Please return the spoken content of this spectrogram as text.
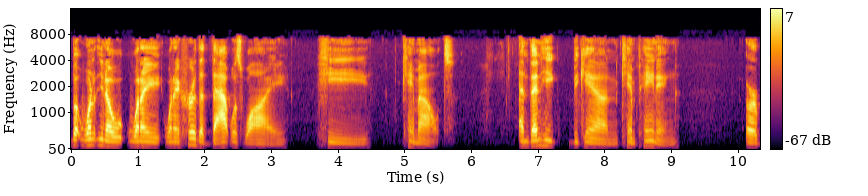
but one, you know, when I when I heard that that was why he came out, and then he began campaigning, or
